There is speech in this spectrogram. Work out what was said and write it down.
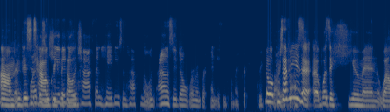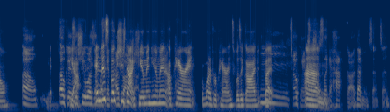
Um, and this Why is how Greek get to do mythology. half in Hades and half in the I honestly don't remember anything from my Greek. Greek So Persephone is class. a, uh, was a human. Well, Oh, okay. Yeah. So she wasn't in like this book, she's not god. human. Human. A parent, one of her parents was a god, but Mm, okay, so she's just like um, a half god. That makes sense. Then.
